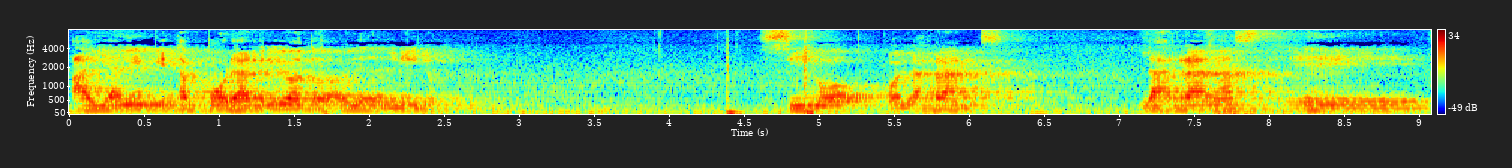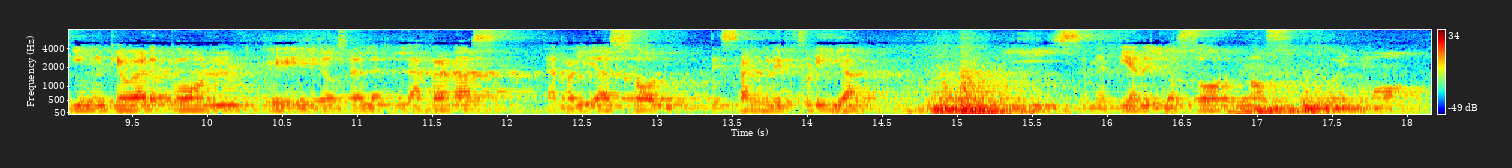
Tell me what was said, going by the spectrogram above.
hay alguien que está por arriba todavía del Nilo. Sigo con las ranas. Las ranas eh, tienen que ver con, eh, o sea, la- las ranas en realidad son de sangre fría se metían en los hornos, como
